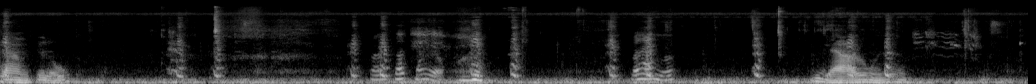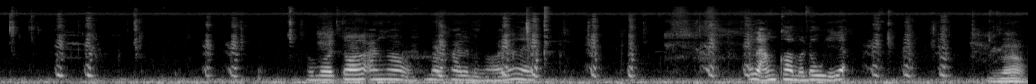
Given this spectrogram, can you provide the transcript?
Ra mà chưa đủ. Nó tết nó nhiều mấy tháng nữa. Già luôn rồi đó. Mọi người cho ăn không? Mà hai là mình ngồi đó đây Nó là ăn cơm mà đu vậy á Ngon.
